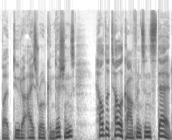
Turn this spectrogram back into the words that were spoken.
but due to ice road conditions, held a teleconference instead.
